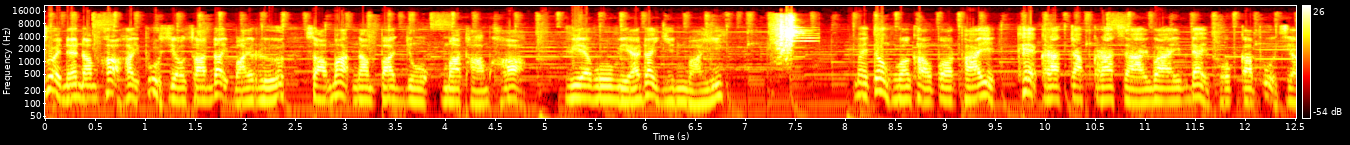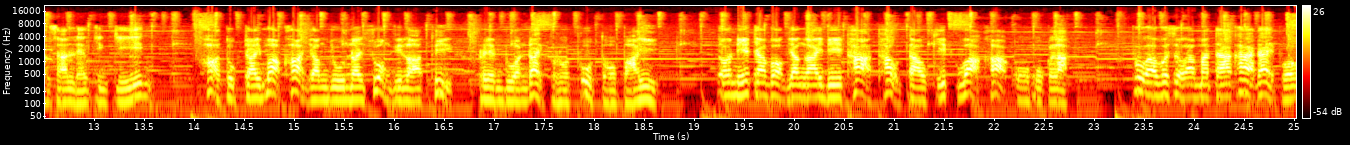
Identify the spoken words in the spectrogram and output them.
ช่วยแนะนำข้าให้ผู้เสี่ยวซานได้ไหมหรือ สามารถนำประโยคมาถามข้าเวียวูเวียได้ยินไหม ไม่ต้องห่วงเขาปลอดภัย แค่กระจับกระสายไว้ได้พบกับผู้เสี่ยวซานแล้วจริงๆ ข้าตกใจมากข้ายังอยู่ในช่วงเวลาที่เร่งด่วนได้โปรดพูดต่อไป ตอนนี้จะบอกยังไงดีถ้าเท่าเตาคิดว่าข้าโกหกละ่ะ ผู้อาวุโสอมตะข้าได้พบ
